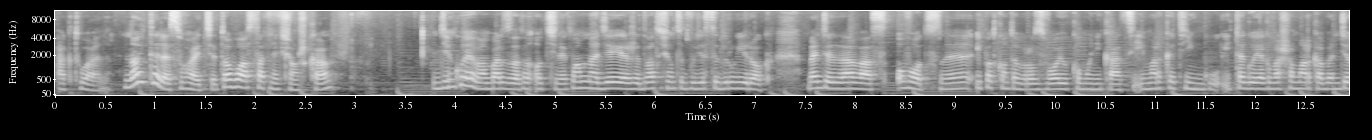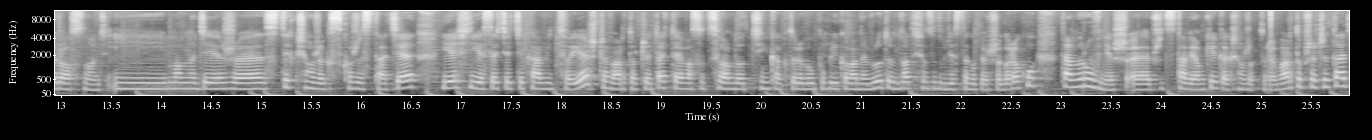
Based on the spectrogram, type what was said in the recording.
aktualny. No i tyle, słuchajcie, to była ostatnia książka. Dziękuję Wam bardzo za ten odcinek. Mam nadzieję, że 2022 rok będzie dla Was owocny i pod kątem rozwoju komunikacji i marketingu i tego, jak Wasza marka będzie rosnąć. I mam nadzieję, że z tych książek skorzystacie. Jeśli jesteście ciekawi, co jeszcze warto czytać, to ja Was odsyłam do odcinka, który był publikowany w lutym 2021 roku. Tam również e, przedstawiam kilka książek, które warto przeczytać.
